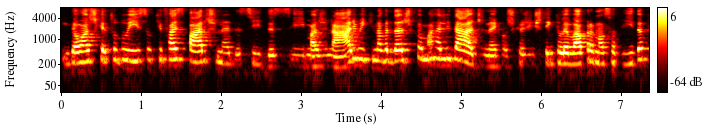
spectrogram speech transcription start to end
Então, acho que é tudo isso que faz parte né, desse, desse imaginário e que, na verdade, foi uma realidade, né? Que acho que a gente tem que levar para a nossa vida,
